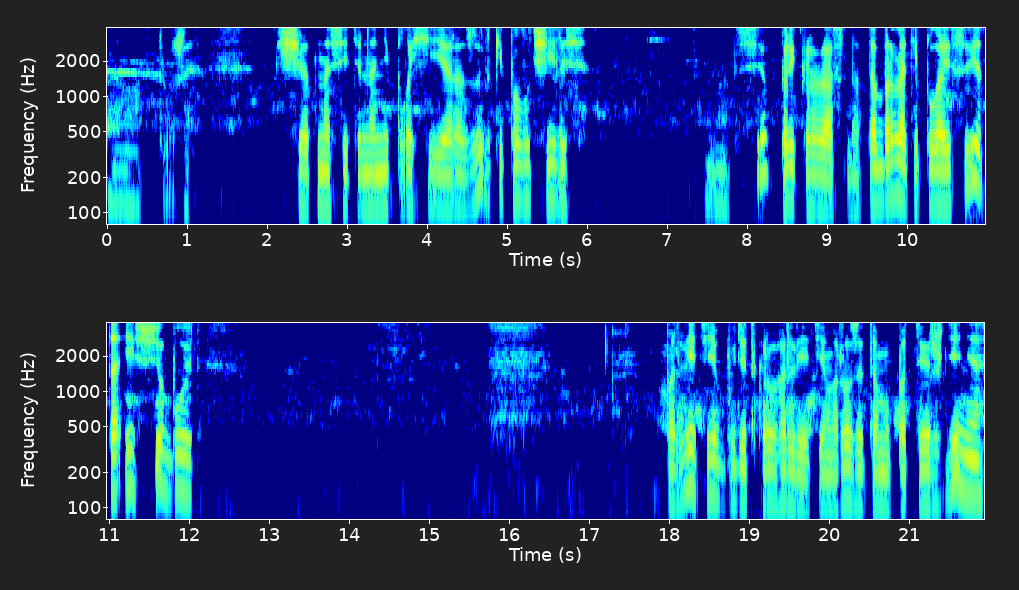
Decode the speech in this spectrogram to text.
Вот, тоже еще относительно неплохие разульки получились. Вот, все прекрасно. Добра, тепла и света, и все будет. Полетие будет круголетием. Розы тому подтверждение.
